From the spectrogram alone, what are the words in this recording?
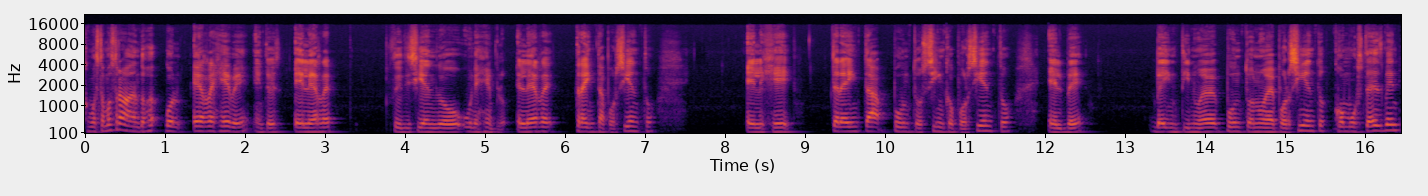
como estamos trabajando con RGB, entonces el R, estoy diciendo un ejemplo, el R 30%, el G 30.5%, el B 29.9%. Como ustedes ven,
